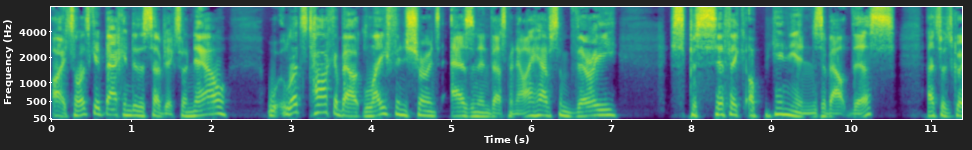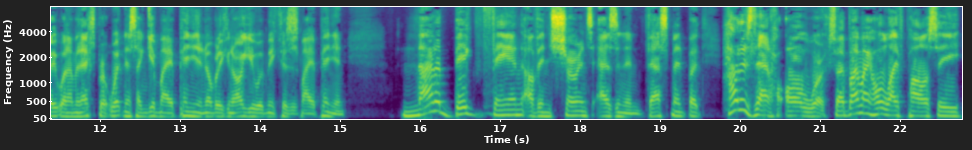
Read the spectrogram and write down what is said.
All right, so let's get back into the subject. So now let's talk about life insurance as an investment. Now I have some very specific opinions about this. That's what's great when I'm an expert witness. I can give my opinion and nobody can argue with me because it's my opinion not a big fan of insurance as an investment, but how does that all work? So I buy my whole life policy.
